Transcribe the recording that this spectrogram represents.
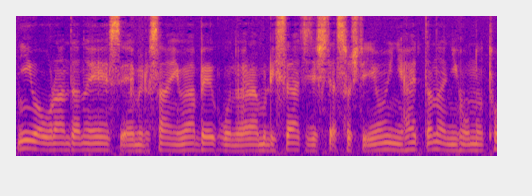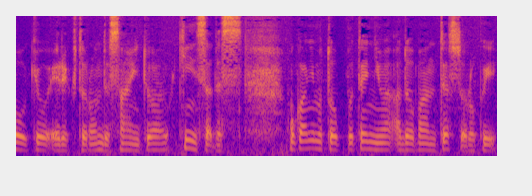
2位はオランダの ASML、3位は米国のラムリサーチでした。そして4位に入ったのは日本の東京エレクトロンで3位とは僅差です。他にもトップ10にはアドバンテスト6位、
